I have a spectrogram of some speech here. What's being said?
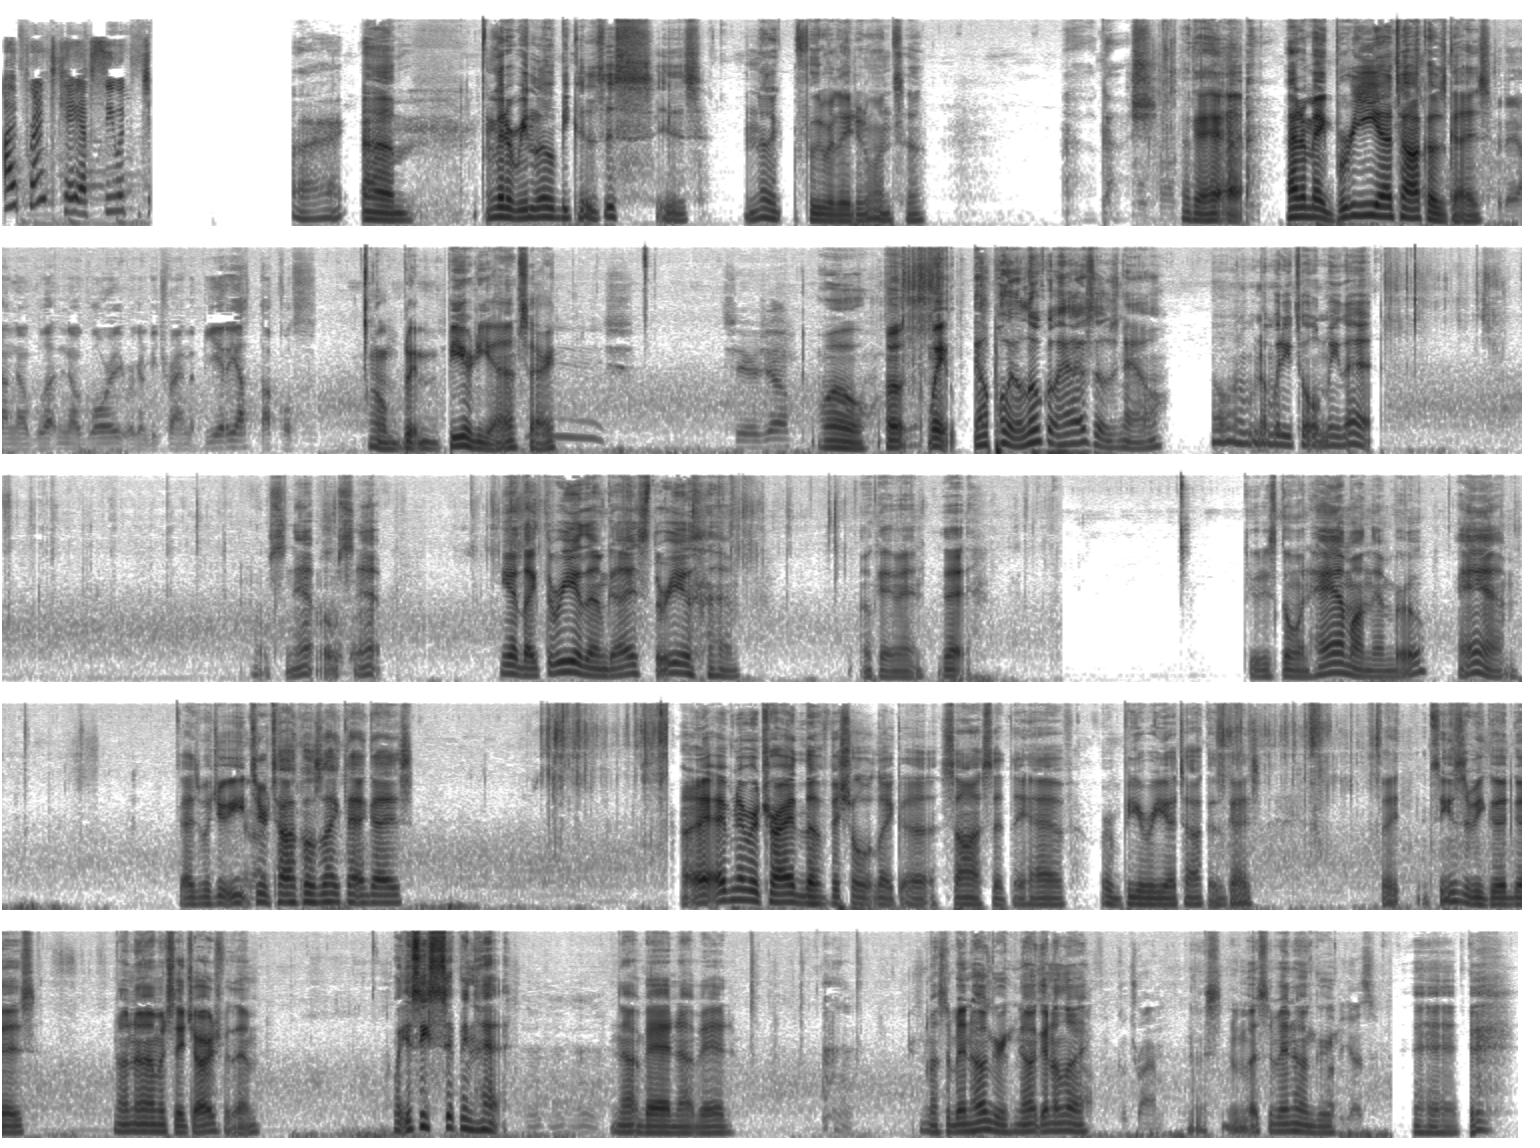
I pranked KFC with J- Alright. Um, I'm gonna reload because this is another food related one, so. Gosh. Okay, uh, how to make birria tacos, guys. Today on No Glutton, No Glory, we're gonna be trying the birria tacos. Oh, b- birria, I'm sorry. Cheers, yo. Whoa. Oh, wait. El Pollo Loco has those now. Oh, nobody told me that. Oh, snap. Oh, snap. He had like three of them, guys. Three of them. Okay, man. That. Dude is going ham on them, bro. Ham. Guys, would you eat your tacos like that, guys? I I've never tried the official like uh sauce that they have for birria tacos, guys. But it seems to be good, guys. I don't know how much they charge for them. Wait, is he sipping that? Not bad, not bad. Must have been hungry. Not gonna lie. Go try them. Must, must have been hungry. Love you guys.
